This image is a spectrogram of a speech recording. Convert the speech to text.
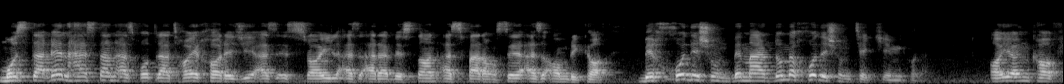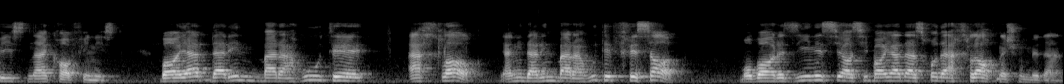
مستقل هستن از قدرت های خارجی از اسرائیل از عربستان از فرانسه از آمریکا. به خودشون به مردم خودشون تکیه می‌کنن. آیا این کافی است؟ نه کافی نیست. باید در این برهوت اخلاق یعنی در این برهوت فساد مبارزین سیاسی باید از خود اخلاق نشون بدن.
